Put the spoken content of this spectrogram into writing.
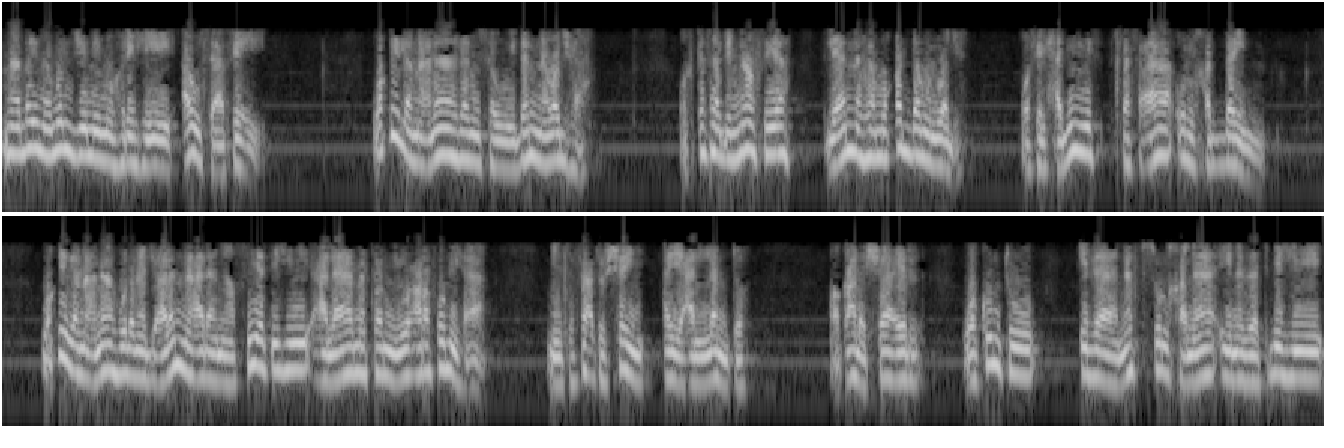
ما بين ملجم مهره أو سافعي. وقيل معناه لنسودن وجهه. واكتفى بالناصية لأنها مقدم الوجه وفي الحديث سفعاء الخدين. وقيل معناه لنجعلن على ناصيته علامة يعرف بها من سفعت الشيء أي علمته. وقال الشاعر وكنت إذا نفس الخناء نزت به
